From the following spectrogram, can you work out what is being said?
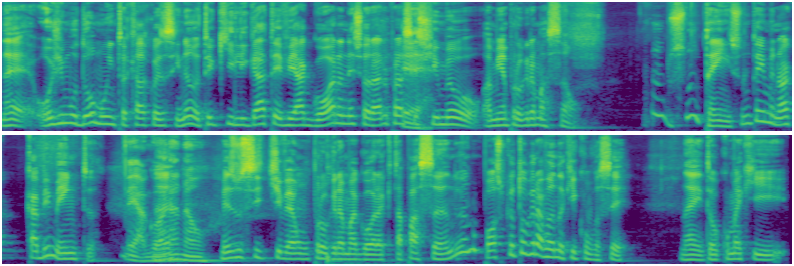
Né? Hoje mudou muito aquela coisa assim, não, eu tenho que ligar a TV agora nesse horário para é. assistir é. meu, a minha programação. Isso não tem, isso não tem o menor cabimento. É, agora né? não. Mesmo se tiver um programa agora que tá passando, eu não posso porque eu tô gravando aqui com você. Né? Então, como é que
